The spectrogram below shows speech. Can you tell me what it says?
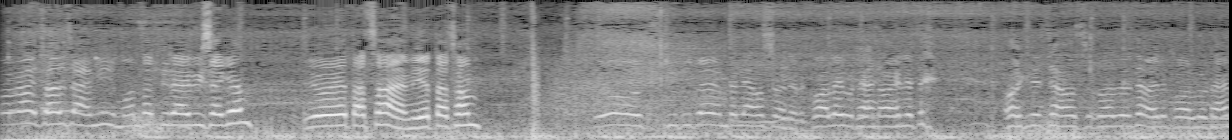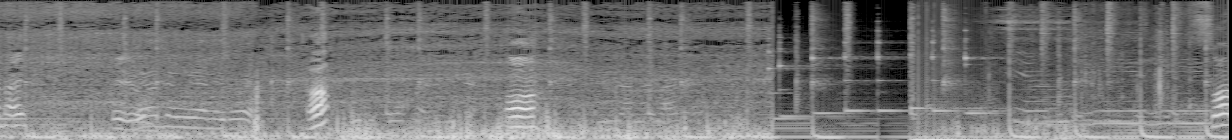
हामी मन्दिरतिर आइपुगिसक्यौँ यो यता छ हामी यता छौँ यो सिटी चाहिँ एमपी ल्याउँछु भनेर कलै उठाएन अहिले चाहिँ अहिले चाहिँ आउँछु गर्दै थियो अहिले कल उठाएन है त्यही हो अँ सो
